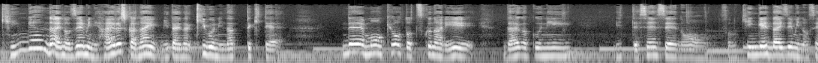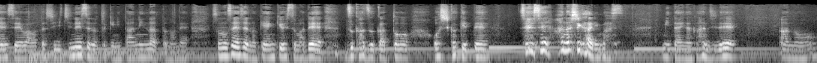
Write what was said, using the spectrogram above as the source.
近現代のゼミに入るしかないみたいな気分になってきてでもう京都着くなり大学に行って先生のその近現代ゼミの先生は私1年生の時に担任だったのでその先生の研究室までずかずかと押しかけて「先生話があります」みたいな感じであの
